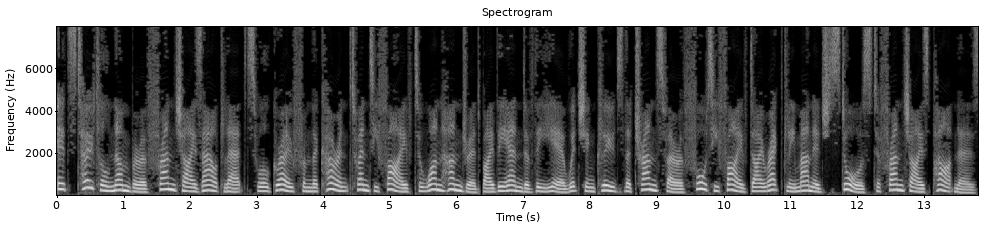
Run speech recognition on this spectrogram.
Its total number of franchise outlets will grow from the current 25 to 100 by the end of the year which includes the transfer of 45 directly managed stores to franchise partners.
